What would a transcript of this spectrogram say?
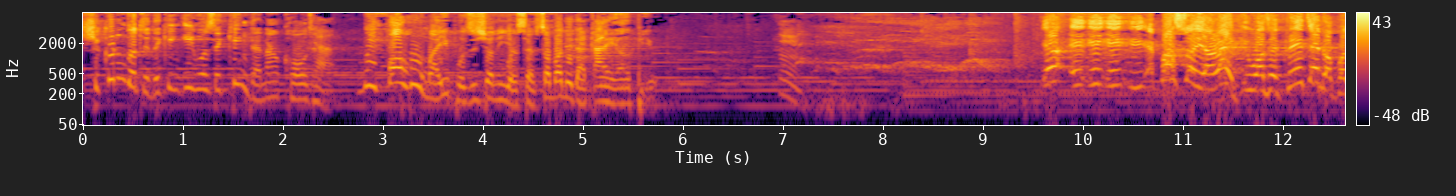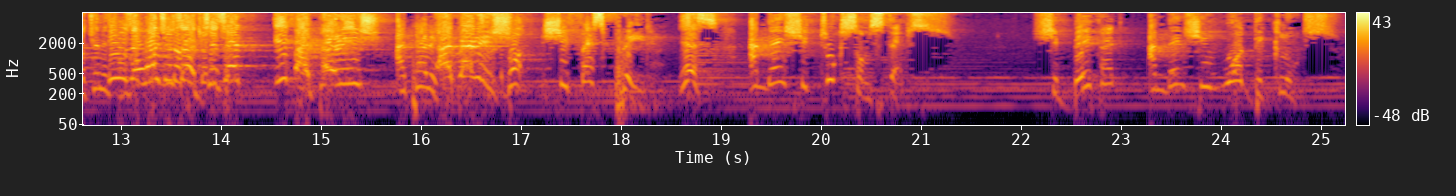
She couldn't go to the king. It was the king that now called her. Before whom are you positioning yourself? Somebody that can't help you. Yeah, eh, eh, Pastor, you're right. It was a created opportunity. It was a But what she created said, she said, if I perish, I perish. I perish. But she first prayed. yes. And then she took some steps. She bathed and then she wore the clothes.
